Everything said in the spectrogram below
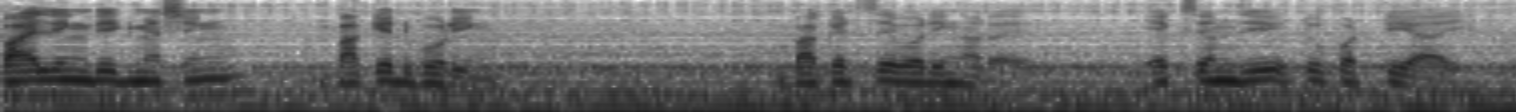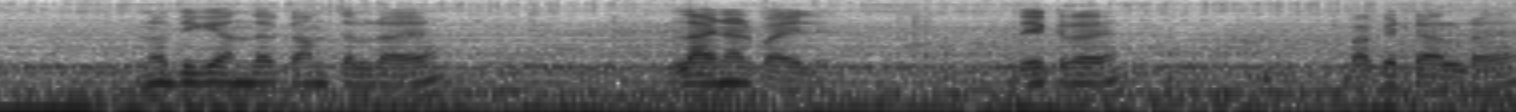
Piling rig machine bucket boring bucket से बोरिंग हो रहा है। X M G two forty आई नदी के अंदर काम चल रहा है। लाइनर पाइल देख रहा है। बकेट डाल रहा है।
